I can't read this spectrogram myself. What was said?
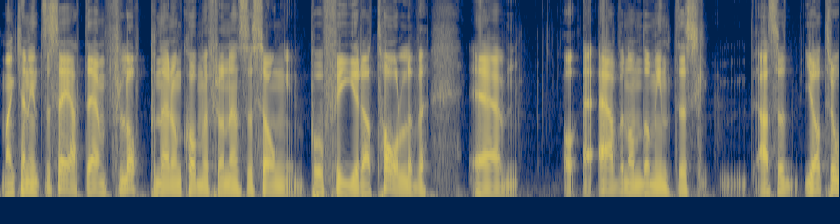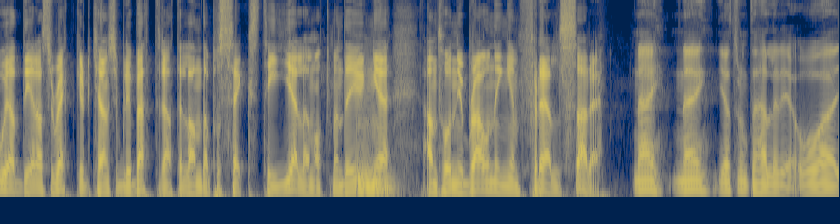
man kan inte säga att det är en flopp när de kommer från en säsong på 4-12. Eh, även om de inte... Alltså, jag tror ju att deras record kanske blir bättre, att det landar på 6-10 eller något, men det är ju Mm. inget, Antonio Brown är ingen frälsare. Nej, nej, jag tror inte heller det. Och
